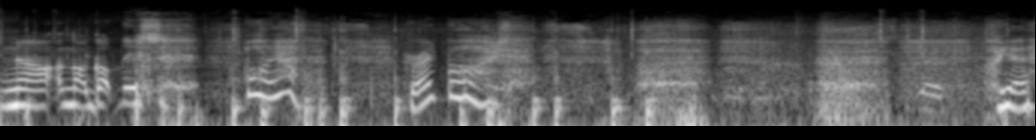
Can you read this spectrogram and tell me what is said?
No, I've not got this. Oh, have. Red board. Oh, yeah.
